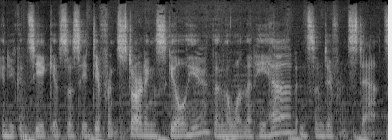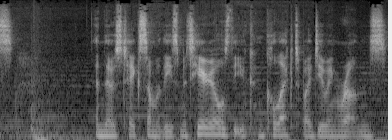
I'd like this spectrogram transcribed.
And you can see it gives us a different starting skill here than the one that he had, and some different stats. And those take some of these materials that you can collect by doing runs.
